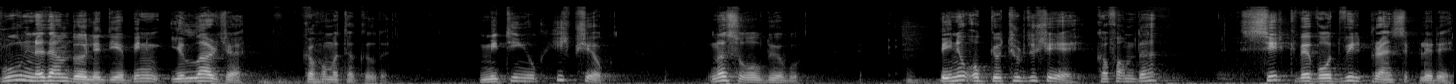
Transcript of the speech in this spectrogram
Bu neden böyle diye benim yıllarca kafama takıldı. Metin yok, hiçbir şey yok. Nasıl oluyor bu? Beni o götürdü şeye, kafamda sirk ve vaudeville prensipleri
